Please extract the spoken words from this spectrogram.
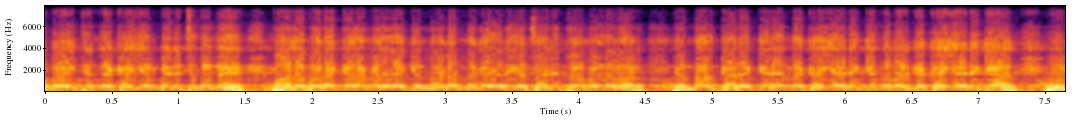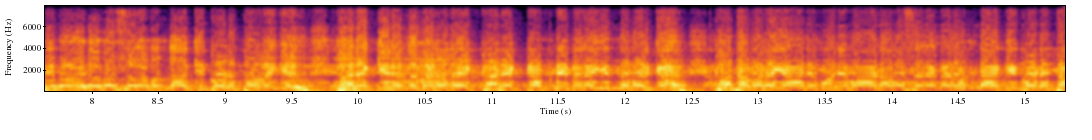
ബ്രൈറ്റിന്റെ കയ്യം പിടിച്ചു തന്നെ പല പടക്കലങ്ങളിലേക്ക് നടന്നു കയറിയ ചരിത്രമുള്ളവർ. എന്നാൽ കരക്കിരുന്ന് കൈയടിക്കുന്നവർക്ക് കൈയടിക്കാൻ ഒരുപാട് അവസരം ഉണ്ടാക്കി കൊടുത്തുവെങ്കിൽ കരക്കിരുന്ന് വെറുതെ കരക്കമ്പി മെനയുന്നവർക്ക് കഥ പറയാനും ഒരുപാട് അവസരങ്ങൾ ഉണ്ടാക്കി കൊടുത്ത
